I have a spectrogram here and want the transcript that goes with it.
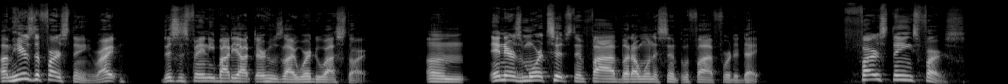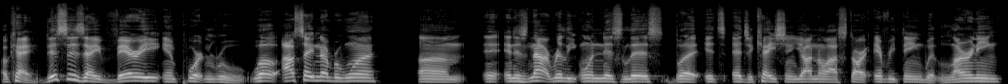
Um, here's the first thing, right? This is for anybody out there who's like, where do I start? Um, and there's more tips than five, but I want to simplify for today. First things first. Okay, this is a very important rule. Well, I'll say number one, um, and, and it's not really on this list, but it's education. Y'all know I start everything with learning.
